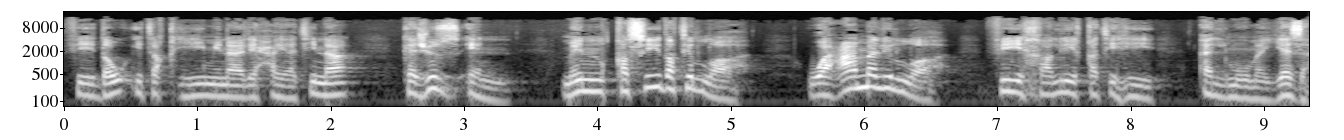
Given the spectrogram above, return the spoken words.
في ضوء تقييمنا لحياتنا كجزء من قصيدة الله وعمل الله في خليقته المميزة.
